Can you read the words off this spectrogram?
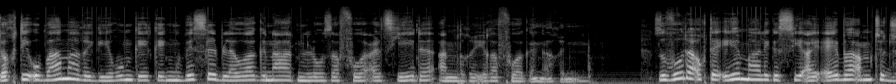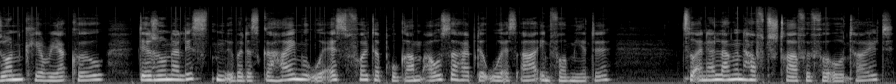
Doch die Obama-Regierung geht gegen Whistleblower gnadenloser vor als jede andere ihrer Vorgängerinnen. So wurde auch der ehemalige CIA-Beamte John Kiriakou, der Journalisten über das geheime US-Folterprogramm außerhalb der USA informierte, zu einer langen Haftstrafe verurteilt,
